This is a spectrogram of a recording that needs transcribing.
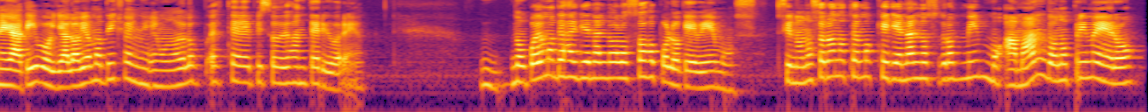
negativo. Ya lo habíamos dicho en, en uno de los este, episodios anteriores. No podemos dejar llenarnos los ojos por lo que vemos. Sino nosotros nos tenemos que llenar nosotros mismos, amándonos primero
